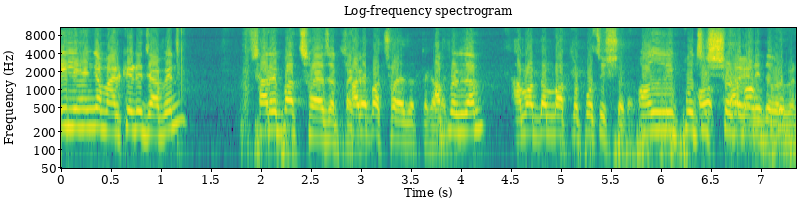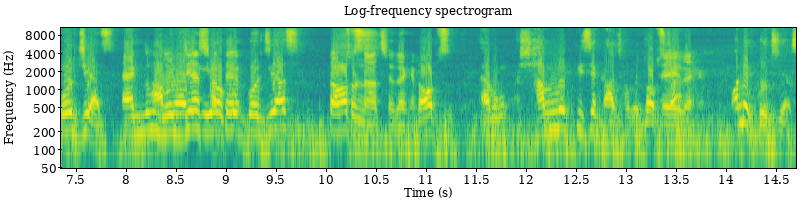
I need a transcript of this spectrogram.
এই লেহেঙ্গা মার্কেটে যাবেন সাড়ে পাঁচ ছয় হাজার টাকা। সাড়ে পাঁচ ছয় হাজার টাকা। আপনার দাম? আমার দাম মাত্র পঁচিশশো টাকা। অনলি পঁচিশশো টাকা নিতে পারবেন। গর্জিয়াস একদম gorgeous, সাথে গর্জিয়াস টপস না আছে দেখেন। টপস এবং সামনের পিছে কাজ হবে টপস এই দেখেন। অনেক গর্জিয়াস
